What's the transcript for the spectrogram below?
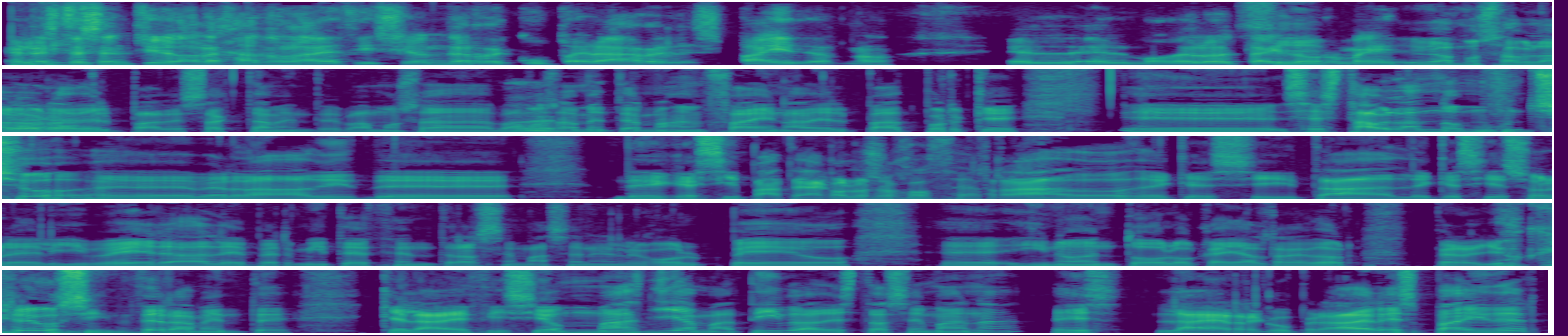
en este sentido, Alejandro, la decisión de recuperar el Spider, ¿no? El, modelo de Taylor Made. Y vamos a hablar ahora eh, del pad, exactamente. Vamos a, vamos a meternos en faena del pad porque eh, se está hablando mucho, eh, ¿verdad, David? De, de, que si patea con los ojos cerrados, de que si tal, de que si eso le libera, le permite centrarse más en el golpeo y no en todo lo que hay alrededor pero yo creo sinceramente que la decisión más llamativa de esta semana es la de recuperar el Spider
